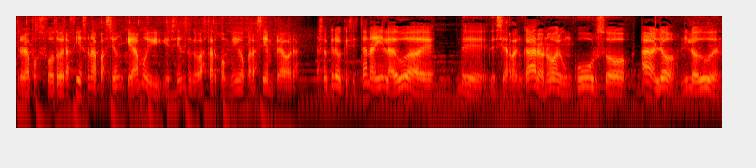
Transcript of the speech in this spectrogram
Pero la fotografía es una pasión que amo y que siento que va a estar conmigo para siempre ahora. Yo creo que si están ahí en la duda de, de, si arrancar o no algún curso, háganlo, ni lo duden.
